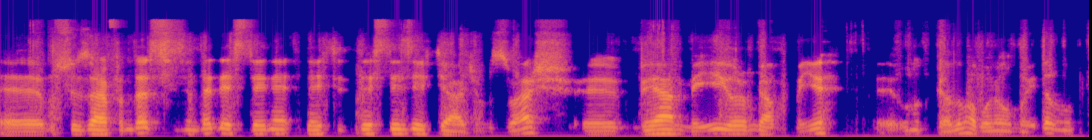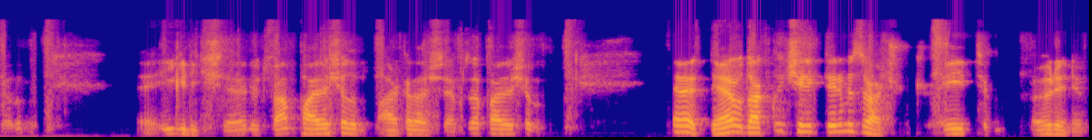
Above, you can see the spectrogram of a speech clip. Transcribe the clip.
E, bu süre zarfında sizin de desteğine, deste- desteğinize ihtiyacımız var. E, beğenmeyi, yorum yapmayı e, unutmayalım. Abone olmayı da unutmayalım. E, ilgili kişilere lütfen paylaşalım. Arkadaşlarımıza paylaşalım. Evet, değer odaklı içeriklerimiz var çünkü. Eğitim, öğrenim,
